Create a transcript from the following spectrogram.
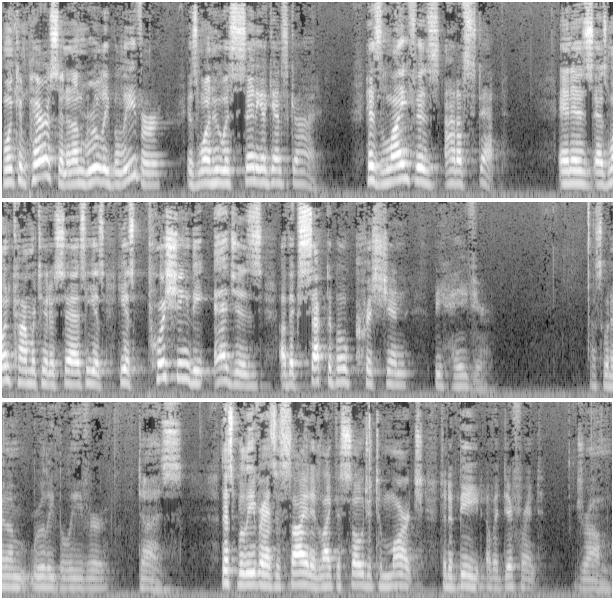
Well, in comparison, an unruly believer is one who is sinning against God. His life is out of step. And is, as one commentator says, he is, he is pushing the edges of acceptable Christian behavior. That's what an unruly believer does. This believer has decided, like the soldier, to march to the beat of a different drum.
